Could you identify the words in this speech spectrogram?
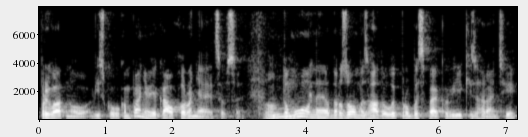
приватну військову компанію, яка охороняє це все. Тому неодноразово ми згадували про безпекові якісь гарантії.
